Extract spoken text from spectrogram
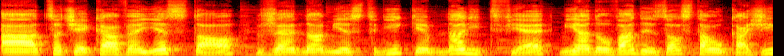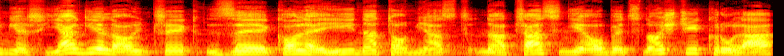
a co ciekawe jest to, że namiestnikiem na Litwie mianowany został Kazimierz Jagiellończyk z kolei natomiast na czas nieobecności króla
